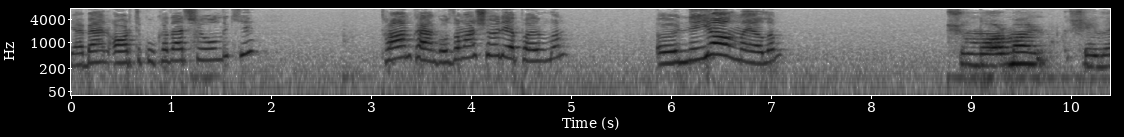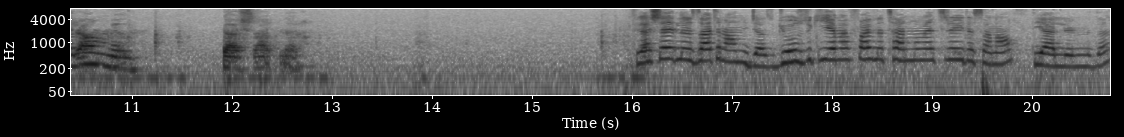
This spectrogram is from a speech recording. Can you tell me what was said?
Ya ben artık o kadar şey oldu ki. Tamam kanka o zaman şöyle yapalım. Ee, neyi almayalım? Şu normal şeyleri almayalım. Flashlight'ları. Flashlight'ları zaten almayacağız. Gözlük EMF5 ile termometreyi de sen al. Diğerlerini de.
